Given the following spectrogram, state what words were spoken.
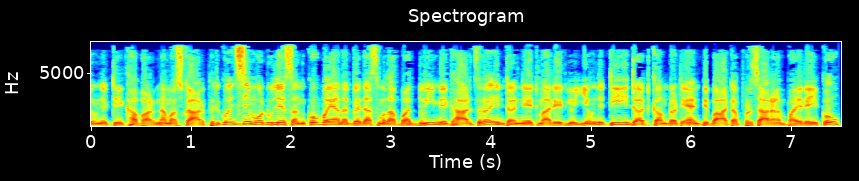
युनिटी खबर। नमस्कार। फ्रिक्वेन्सी मोडुलेसनको बयानब्बे दशमलव दुई मेघार्ज र इन्टरनेटमा radio unity dot com dot एनपीबाट प्रसारण भइरहेको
